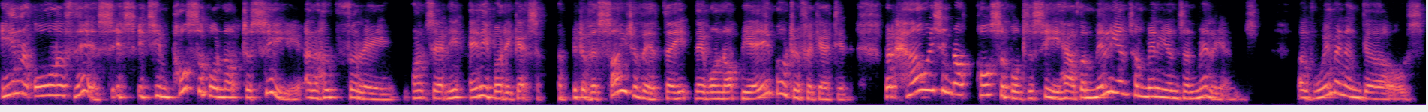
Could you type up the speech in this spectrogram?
in all of this, it's it's impossible not to see, and hopefully, once any, anybody gets a bit of a sight of it, they they will not be able to forget it. But how is it not possible to see how the millions and millions and millions of women and girls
